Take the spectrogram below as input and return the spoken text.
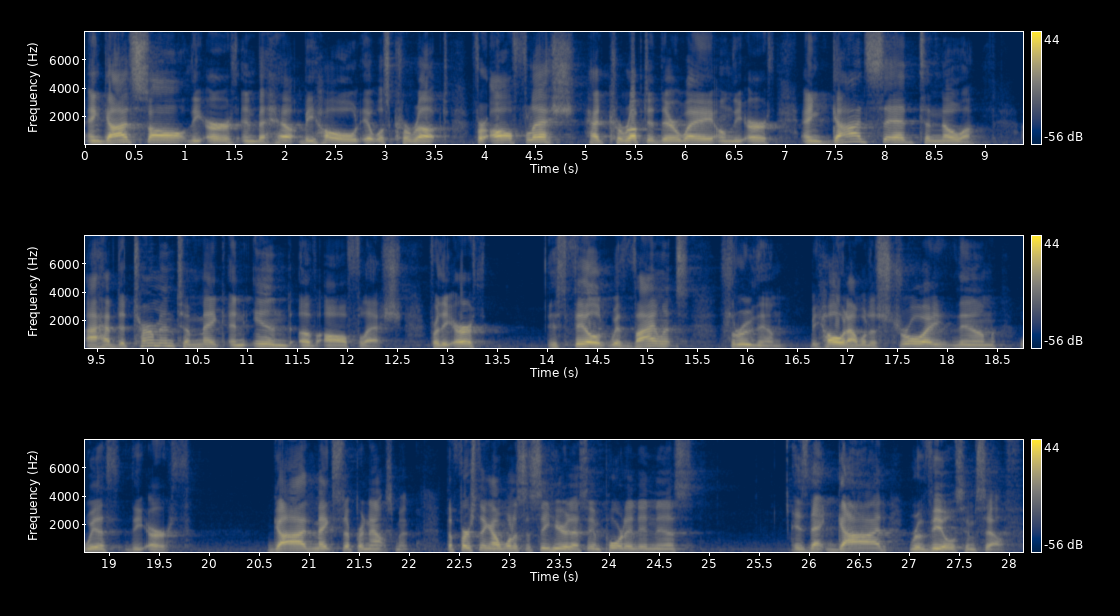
And God saw the earth, and behold, it was corrupt, for all flesh had corrupted their way on the earth. And God said to Noah, I have determined to make an end of all flesh, for the earth is filled with violence through them. Behold, I will destroy them with the earth. God makes the pronouncement. The first thing I want us to see here that's important in this is that God reveals himself.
